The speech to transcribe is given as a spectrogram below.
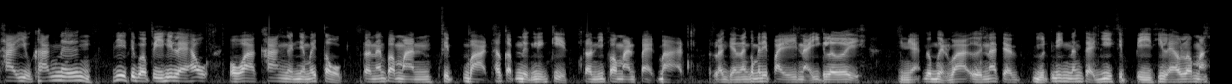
ไทยอยู่ครั้งหนึ่ง20กว่าปีที่แล้วเพราะว่าค่างเงินยังไม่ตก ตอนนั้นประมาณ 10 บาทเท่ากับ1ลิงกิตตอนนี้ประมาณ 8 บาท หลังจากนั้นก็ไม่ได้ไปไหนอีกเลยอย่างเงี้ยก็เหมือนว่าเออน่าจะหยุดนิ่งตั้งแต่ 20 ปีที่แล้วแล้วมั้ง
